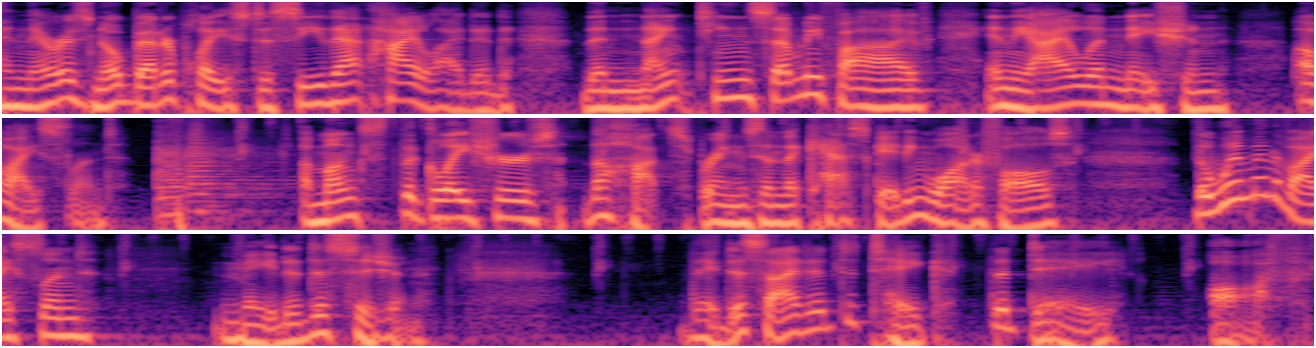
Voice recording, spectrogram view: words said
And there is no better place to see that highlighted than 1975 in the island nation of Iceland. Amongst the glaciers, the hot springs, and the cascading waterfalls, the women of Iceland made a decision. They decided to take the day off.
